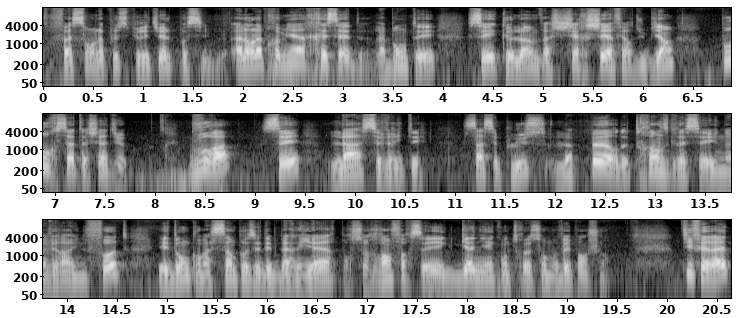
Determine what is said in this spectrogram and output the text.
façon la plus spirituelle possible. Alors la première, chesed, la bonté, c'est que l'homme va chercher à faire du bien pour s'attacher à Dieu. Gvura, c'est la sévérité. Ça, c'est plus la peur de transgresser une avéra, une faute, et donc on va s'imposer des barrières pour se renforcer et gagner contre son mauvais penchant. Tiferet,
